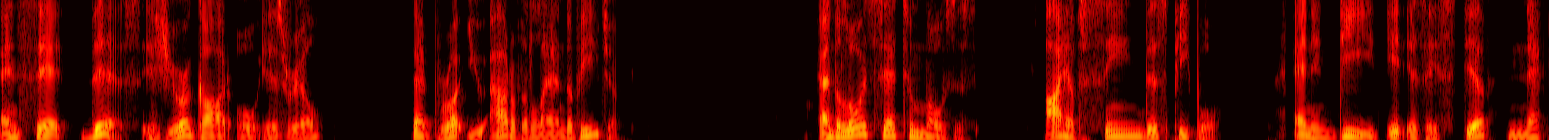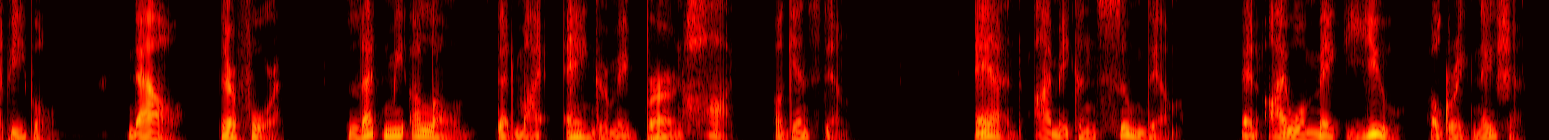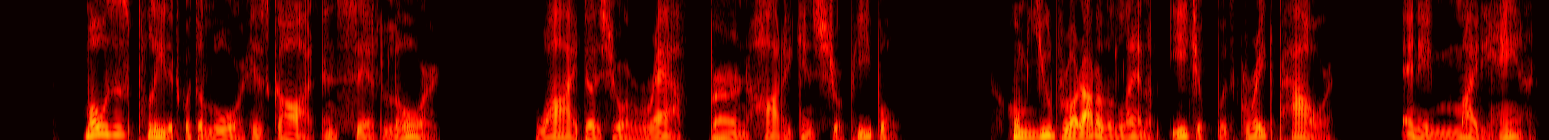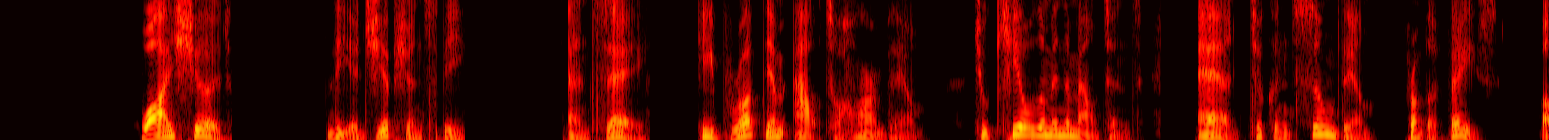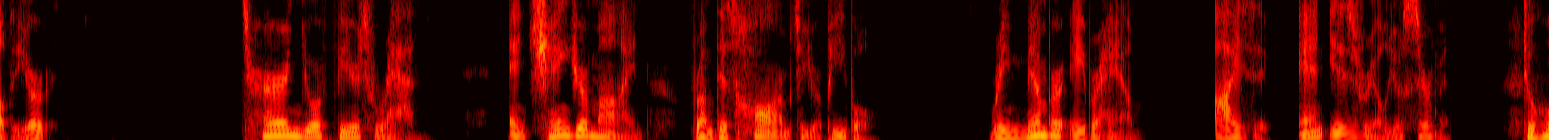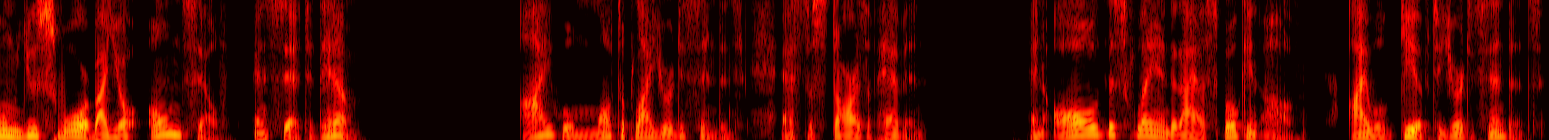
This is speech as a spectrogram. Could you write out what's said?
and said, This is your God, O Israel, that brought you out of the land of Egypt. And the Lord said to Moses, I have seen this people, and indeed it is a stiff necked people. Now, therefore, let me alone, that my anger may burn hot against them, and I may consume them, and I will make you a great nation. Moses pleaded with the Lord his God and said, Lord, why does your wrath burn hot against your people? Whom you brought out of the land of Egypt with great power and a mighty hand. Why should the Egyptians speak and say, He brought them out to harm them, to kill them in the mountains, and to consume them from the face of the earth? Turn your fierce wrath and change your mind from this harm to your people. Remember Abraham, Isaac, and Israel, your servant, to whom you swore by your own self and said to them, I will multiply your descendants as the stars of heaven, and all this land that I have spoken of I will give to your descendants,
